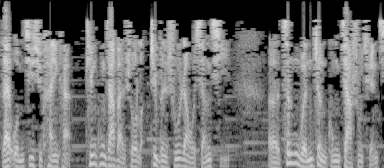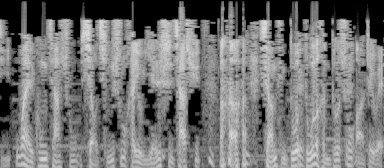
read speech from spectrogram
来，我们继续看一看，天空甲板说了，这本书让我想起。呃，曾文正公家书全集、外公家书、小情书，还有严氏家训，想挺多，读了很多书啊。这位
